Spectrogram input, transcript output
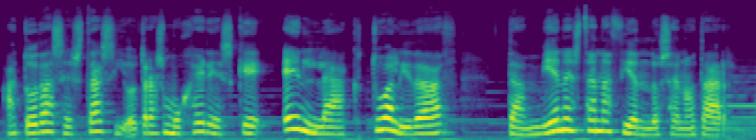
a todas estas y otras mujeres que en la actualidad también están haciéndose notar.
